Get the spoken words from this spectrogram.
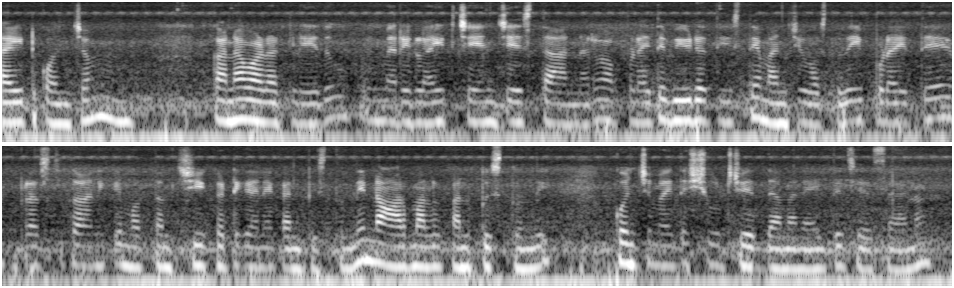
లైట్ కొంచెం కనబడట్లేదు. మరి లైట్ చేంజ్ చేస్తా అన్నారు. అప్పుడైతే వీడియో తీస్తే మంచిగా వస్తుంది. ఇప్పుడైతే ప్రస్తుతానికి మొత్తం చీకటిగానే కనిపిస్తుంది. నార్మల్గా కనిపిస్తుంది. కొంచెం అయితే షూట్ చేద్దామని అయితే చేశాను.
